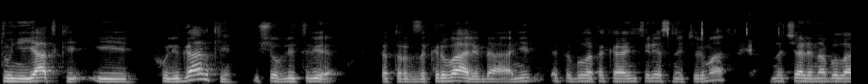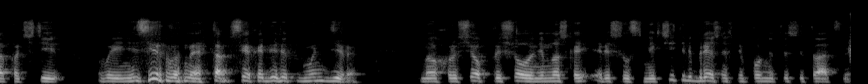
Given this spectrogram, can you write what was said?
тунеядки и хулиганки еще в Литве, которых закрывали, да, они, это была такая интересная тюрьма. Вначале она была почти военизированная, там все ходили в мундирах. Но Хрущев пришел и немножко решил смягчить, или Брежнев, не помню эту ситуацию.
